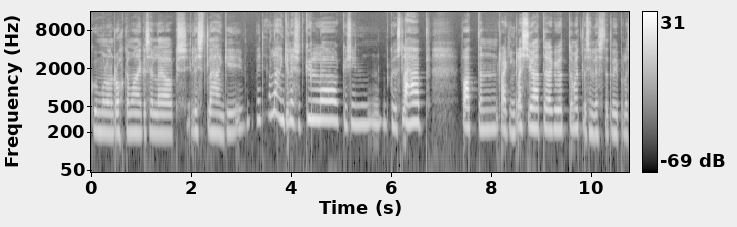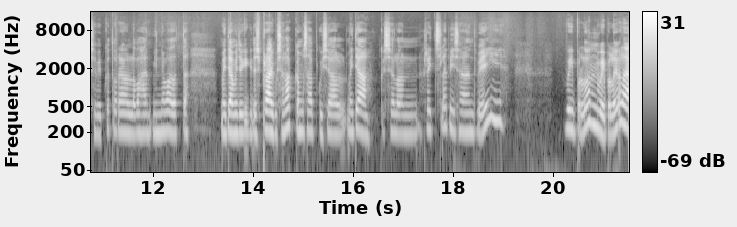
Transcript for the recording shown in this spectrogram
kui mul on rohkem aega selle jaoks, lihtsalt lähengi, ma ei tea, lähengi lihtsalt külla, küsin, kuidas läheb, vaatan, räägin klassijuhatajaga juttu, mõtlesin lihtsalt, et võib-olla see võib ka tore olla vahel minna vaadata. ma ei tea muidugi, kuidas praegu seal hakkama saab, kui seal, ma ei tea, kas seal on rets läbi saanud või ei, võib-olla on, võib-olla ei ole,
